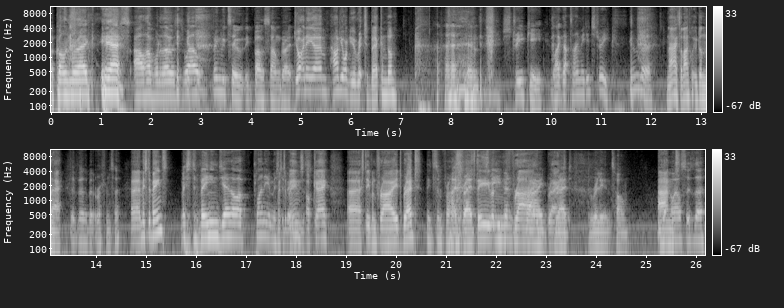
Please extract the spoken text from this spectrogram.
a Colin egg. Yes, I'll have one of those as well. Bring me two. They both sound great. Do you want any? Um, how do you want your Richard Bacon done? Um, streaky, like that time he did streak. Remember? Nice. I like what you've done there. Bit of a bit of reference there. Uh, Mr. Beans. Mr. Beans, yeah, I'll have plenty of Mr. Mr. Beans. Okay. Uh, Stephen Fried bread. Need some fried bread. Stephen fried bread. Brilliant, Tom. And- what else is there?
